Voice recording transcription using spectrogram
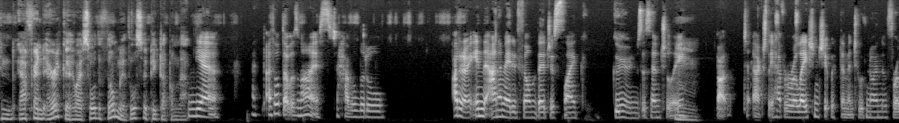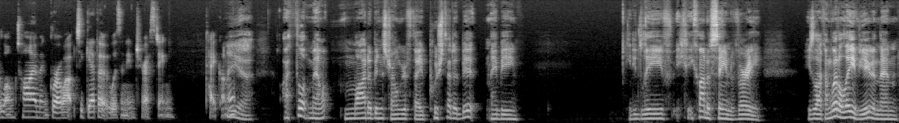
and our friend Erica, who I saw the film with, also picked up on that. Yeah, I, I thought that was nice to have a little. I don't know. In the animated film, they're just like goons essentially, Mm. But to actually have a relationship with them and to have known them for a long time and grow up together was an interesting take on it. Yeah, I thought Mel, might have been stronger if they pushed that a bit. Maybe he did leave. He, kind of seemed very. He's like, I'm going to leave you, and then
